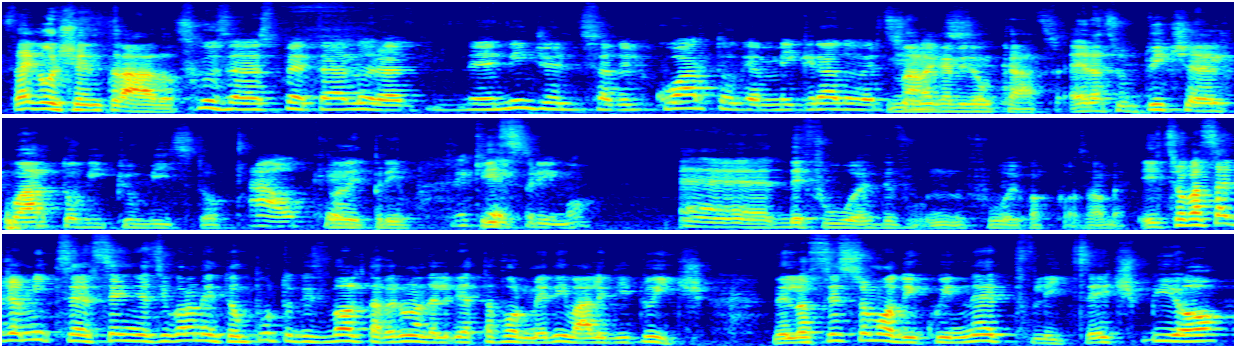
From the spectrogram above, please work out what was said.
Stai concentrato. Scusa, aspetta, allora eh, Ninja è stato il quarto che ha migrato verso Non hai Mixer. capito un cazzo. Era su Twitch, era il quarto vi- più visto. Ah, ok. Non il primo. E chi è Il- il primo? Eh, De Fue, Fu- De Fue qualcosa, vabbè. Il suo passaggio a Mixer segna sicuramente un punto di svolta per una delle piattaforme rivali di Twitch. Nello stesso modo in cui Netflix e HBO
